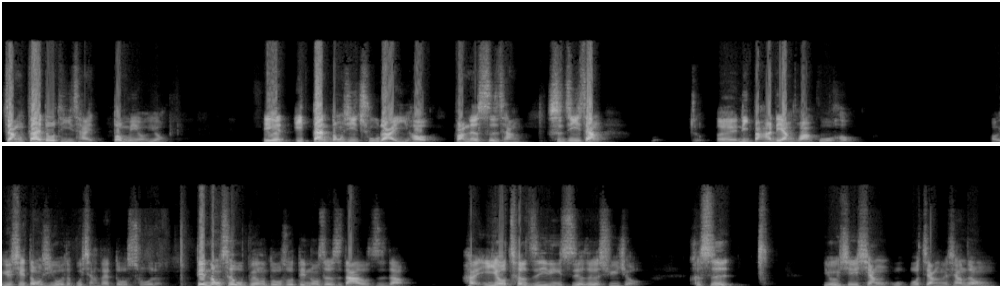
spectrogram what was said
涨再多题材都没有用，因为一旦东西出来以后，反而市场实际上，呃，你把它量化过后，哦，有些东西我都不想再多说了。电动车我不用多说，电动车是大家都知道，它以后车子一定是有这个需求。可是有一些像我我讲的，像这种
